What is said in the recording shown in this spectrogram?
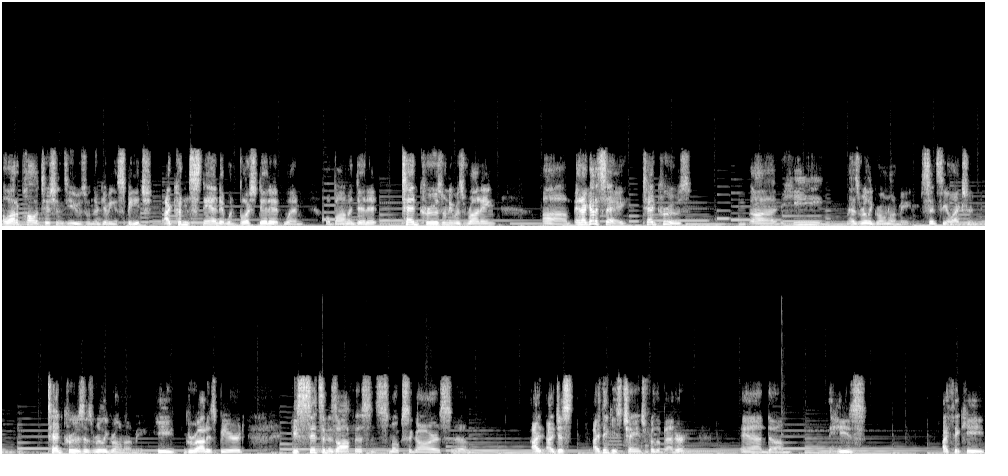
a lot of politicians use when they're giving a speech. I couldn't stand it when Bush did it, when Obama did it, Ted Cruz when he was running. Um, and I got to say, Ted Cruz, uh, he has really grown on me since the election. Ted Cruz has really grown on me. He grew out his beard. He sits in his office and smokes cigars. Um, I, I, just, I think he's changed for the better, and um, he's I think he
